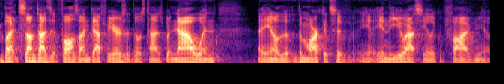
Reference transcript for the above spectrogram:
But sometimes it falls on deaf ears at those times. But now when uh, you know the, the markets have you know, in the U.S. You know, like five you know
